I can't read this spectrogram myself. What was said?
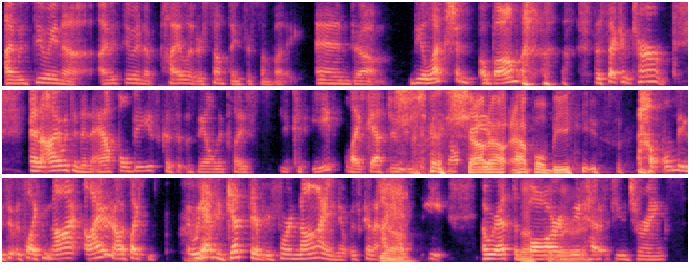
I was doing a I was doing a pilot or something for somebody, and um, the election, Obama, the second term, and I was in an Applebee's because it was the only place you could eat. Like after shout out Applebee's. Applebee's. It was like nine. I don't know. It was like we had to get there before nine. It was gonna. Yeah. I had to eat, and we are at the That's bar hilarious. and we'd had a few drinks,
